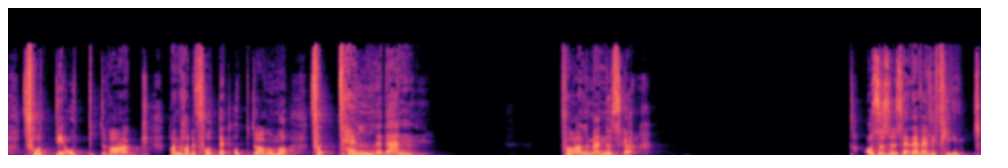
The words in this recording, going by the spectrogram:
fått i oppdrag. Han hadde fått et oppdrag om å fortelle den for alle mennesker. Og så syns jeg det er veldig fint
